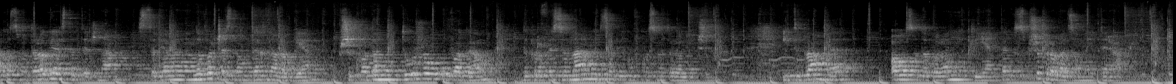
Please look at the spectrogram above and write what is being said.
Kosmetologia estetyczna stawiamy na nowoczesną technologię, przykładamy dużą uwagę do profesjonalnych zabiegów kosmetologicznych i dbamy o zadowolenie klientek z przeprowadzonej terapii.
